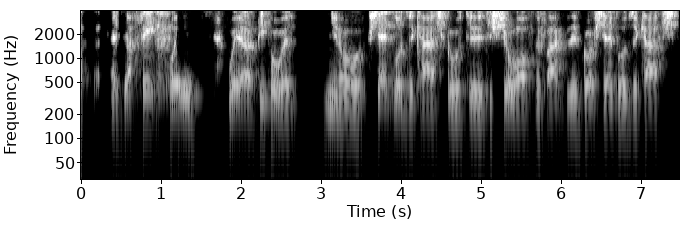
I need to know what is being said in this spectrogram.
it's a fake place where people with, you know, shed loads of cash go to to show off the fact that they've got shed loads of cash.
